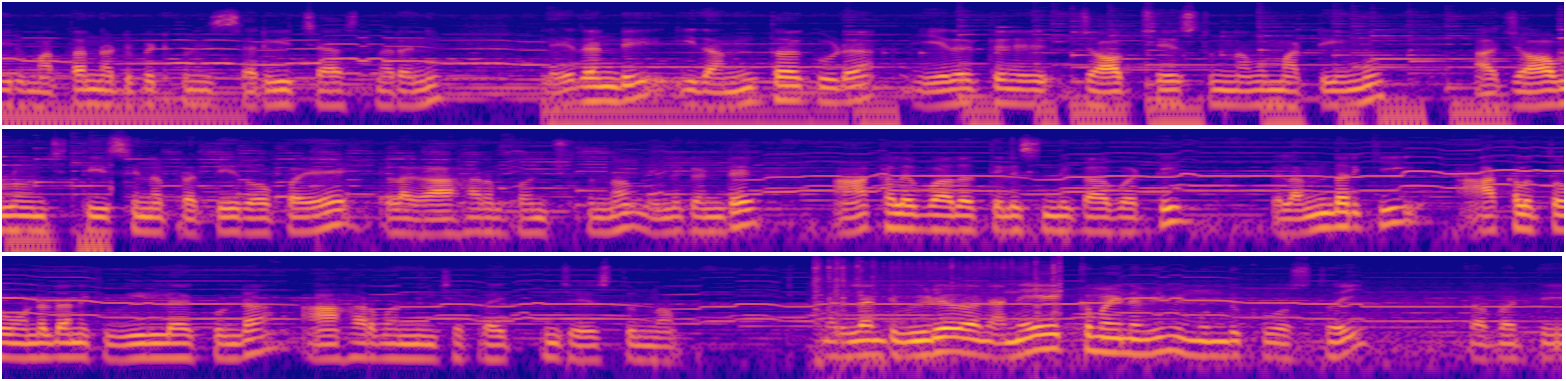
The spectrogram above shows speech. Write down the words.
మీరు మతాన్ని అడ్డు పెట్టుకుని సర్వీస్ చేస్తున్నారని. లేదండి ఇదంతా కూడా ఏదైతే జాబ్ చేస్తున్నామో మా టీము ఆ జాబ్లోంచి తీసిన ప్రతి రూపాయే ఇలాగ ఆహారం పంచుతున్నాం. ఎందుకంటే ఆకలి బాధ తెలిసింది కాబట్టి వీళ్ళందరికీ ఆకలితో ఉండడానికి వీలు లేకుండా ఆహారం అందించే ప్రయత్నం చేస్తున్నాం. మరి ఇలాంటి వీడియో అనేకమైనవి మీ ముందుకు వస్తాయి. కాబట్టి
